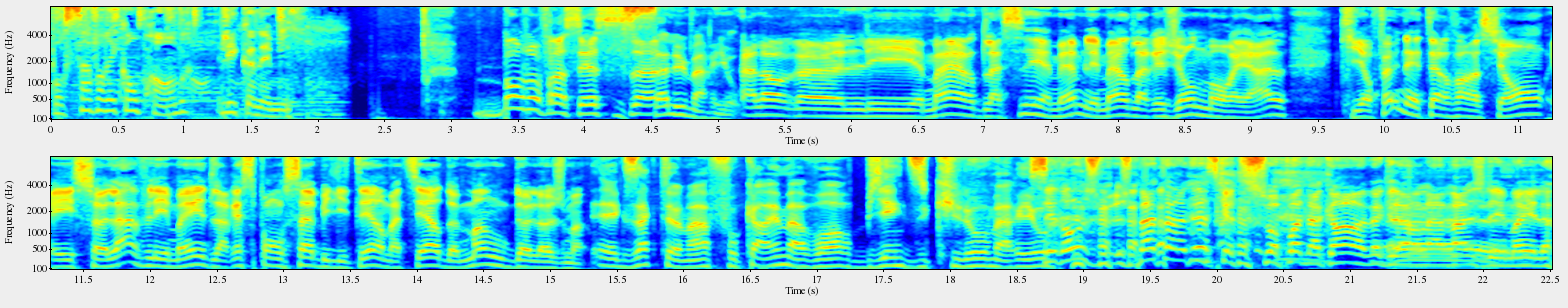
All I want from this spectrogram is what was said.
pour savoir et comprendre l'économie. Bonjour Francis. Salut Mario. Alors, euh, les maires de la CMM, les maires de la région de Montréal, qui ont fait une intervention et se lavent les mains de la responsabilité en matière de manque de logement. Exactement. Faut quand même avoir bien du culot, Mario. C'est drôle, je, m'attendais à ce que tu sois pas d'accord avec leur euh, lavage des mains. Là.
